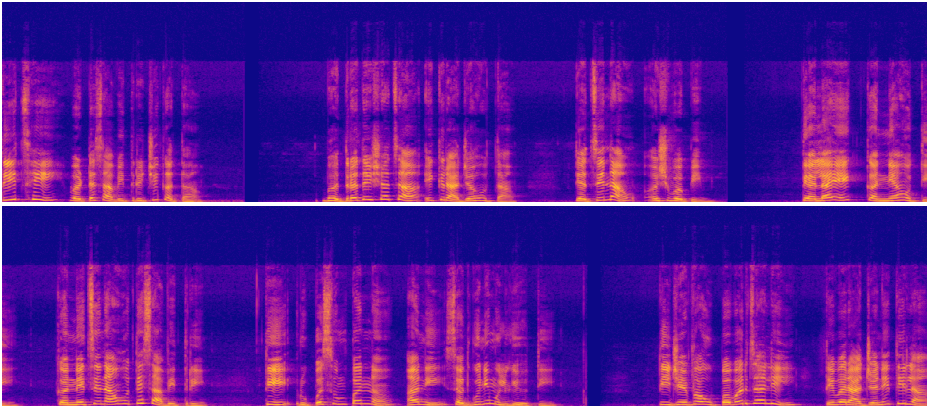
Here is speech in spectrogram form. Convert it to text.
तीच ही वटसावित्रीची कथा. भद्रदेशाचा एक राजा होता. त्याचे नाव अश्वपी. त्याला एक कन्या होती. कन्येचे नाव होते सावित्री. ती रूपसंपन्न आणि सद्गुणी मुलगी होती. ती जेव्हा उपवर झाली तेव्हा राजाने तिला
